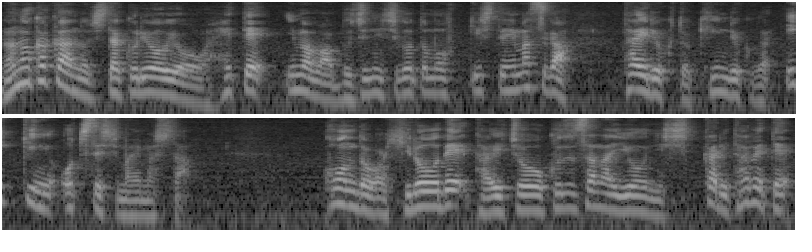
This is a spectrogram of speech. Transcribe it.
7日間の自宅療養を経て今は無事に仕事も復帰していますが体力と筋力が一気に落ちてしまいました。今度は疲労で体調を崩さないようにしっかり食べて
